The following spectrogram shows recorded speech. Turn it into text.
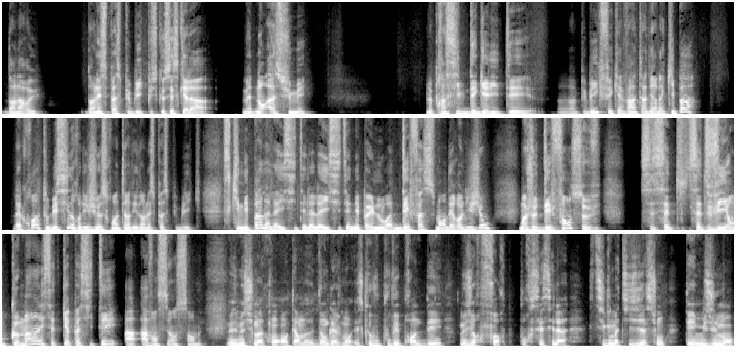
dans la rue, dans l'espace public, puisque c'est ce qu'elle a maintenant assumé. Le principe d'égalité dans le public fait qu'elle va interdire la kippa. La croix, tous les signes religieux seront interdits dans l'espace public. Ce qui n'est pas la laïcité. La laïcité n'est pas une loi d'effacement des religions. Moi, je défends ce, cette, cette, vie en commun et cette capacité à avancer ensemble. Mais Monsieur Macron, en termes d'engagement, est-ce que vous pouvez prendre des mesures fortes pour cesser la stigmatisation des musulmans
